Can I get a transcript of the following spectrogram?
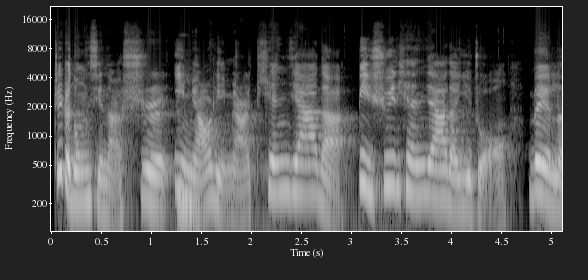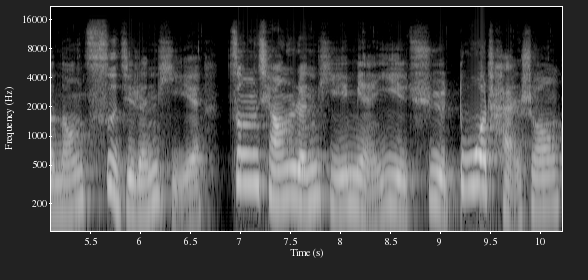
这个东西呢是疫苗里面添加的，必须添加的一种，为了能刺激人体，增强人体免疫，去多产生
